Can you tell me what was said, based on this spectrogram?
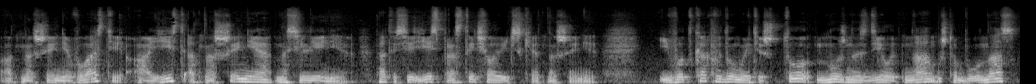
отношения власти, а есть отношения населения, да, то есть есть простые человеческие отношения. И вот как вы думаете, что нужно сделать нам, чтобы у нас,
